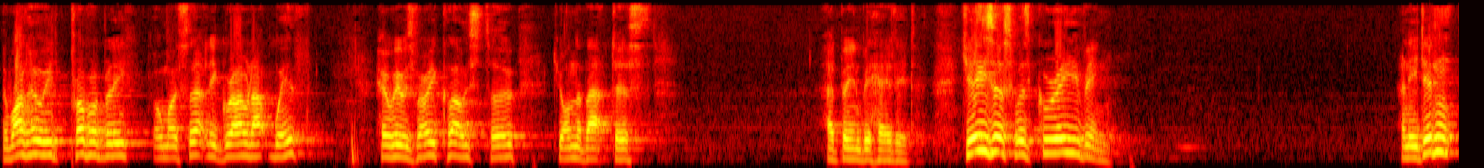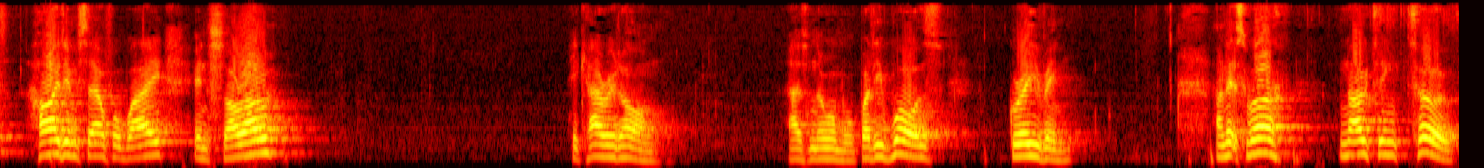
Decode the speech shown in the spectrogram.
the one who he'd probably almost certainly grown up with, who he was very close to, John the Baptist, had been beheaded. Jesus was grieving. And he didn't hide himself away in sorrow. He carried on as normal, but he was grieving. And it's worth noting too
